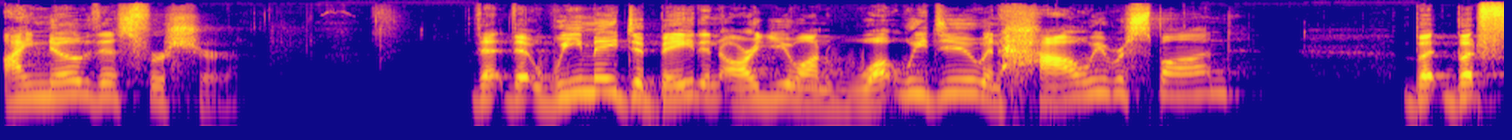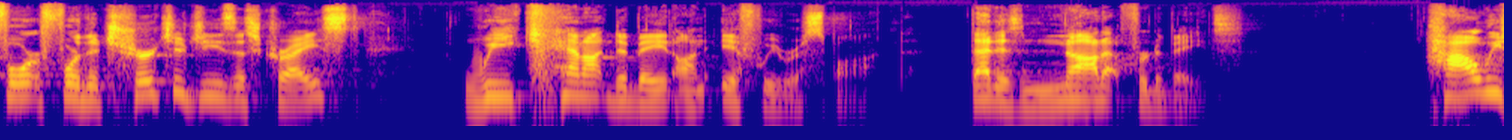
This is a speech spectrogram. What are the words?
I know this for sure that, that we may debate and argue on what we do and how we respond, but, but for, for the Church of Jesus Christ, we cannot debate on if we respond. That is not up for debate. How we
